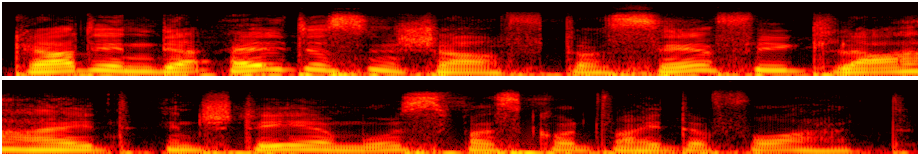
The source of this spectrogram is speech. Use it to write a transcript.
gerade in der Ältestenschaft da sehr viel Klarheit entstehen muss, was Gott weiter vorhat.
